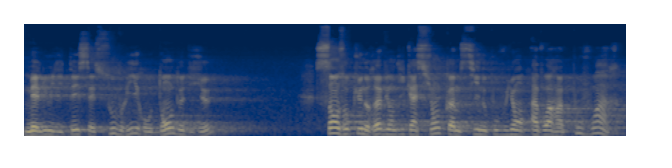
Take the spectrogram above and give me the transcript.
Mais l'humilité, c'est s'ouvrir au don de Dieu sans aucune revendication comme si nous pouvions avoir un pouvoir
